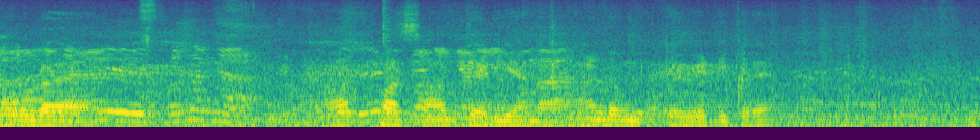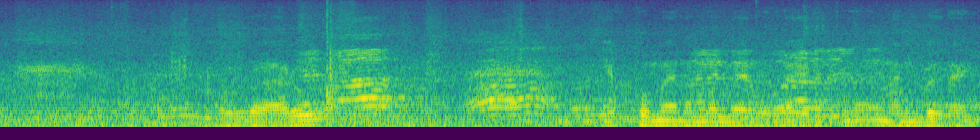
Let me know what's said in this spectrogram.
அவரோட ஆத்மா சாந்தி அடியா நான் ஆண்டவன்கிட்ட வேண்டிக்கிறேன். அவரோட அருள் எப்போவுமே நம்ம நிலவாக இருக்கணும்னு நம்புகிறேன்.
